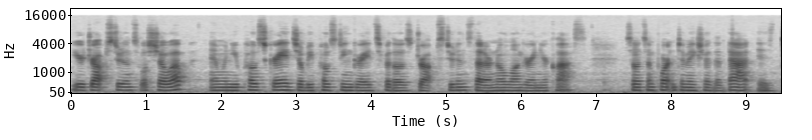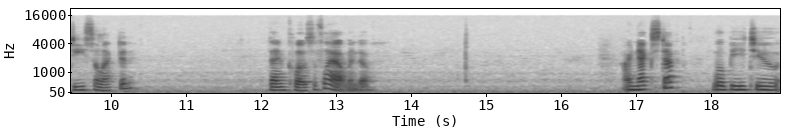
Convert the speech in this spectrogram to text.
your drop students will show up and when you post grades, you'll be posting grades for those drop students that are no longer in your class. So it's important to make sure that that is deselected. Then close the flyout window. Our next step will be to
